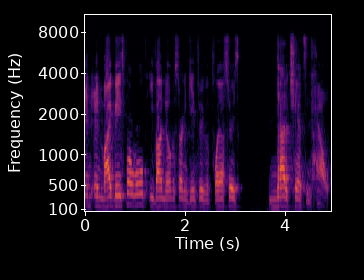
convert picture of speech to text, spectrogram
in in my baseball world, Ivan Nova starting Game Three of a playoff series, not a chance in hell.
